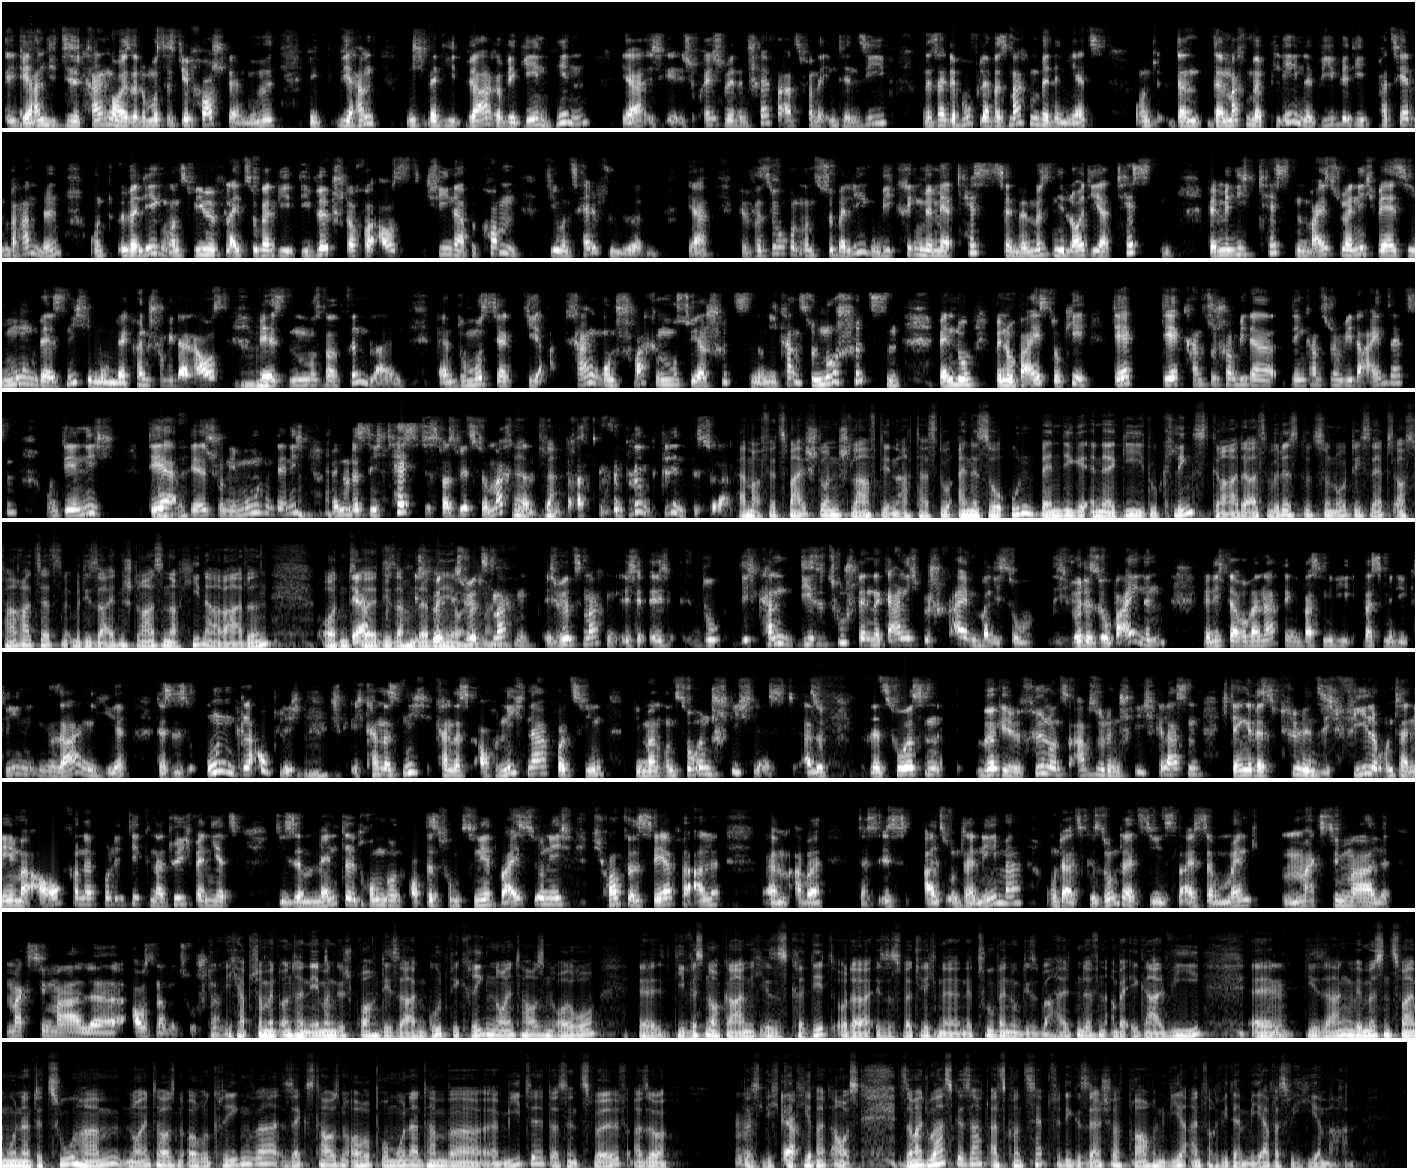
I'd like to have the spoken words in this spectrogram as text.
wir haben die, diese Krankenhäuser, du musst es dir vorstellen, wir, wir, wir haben nicht mehr die Ware, wir gehen hin, ja, ich, ich spreche mit dem Chefarzt von der Intensiv und dann sagt der Buffler, was machen wir denn jetzt? Und dann, dann machen wir Pläne, wie wir die Patienten behandeln und überlegen uns, wie wir vielleicht sogar die, die Wirkstoffe aus China bekommen, die uns helfen würden, ja. Wir versuchen uns zu überlegen, wie kriegen wir mehr Tests hin? Wir müssen die Leute ja testen. Wenn wir nicht testen, weißt du ja nicht, wer ist immun, wer ist nicht immun, wer könnte schon wieder raus, mhm. wer ist, muss noch drin bleiben. Ähm, du musst ja, die Kranken und Schwachen musst du ja schützen und die kannst du nur schützen, wenn du, wenn du weißt, okay, der, der kannst du schon wieder, den kannst du schon wieder einsetzen und den nicht der, der ist schon immun und der nicht. Wenn du das nicht testest, was willst du machen? Ja, dann bist du blind, blind bist du dann. Hör mal, für zwei Stunden Schlaf die Nacht hast du eine so unbändige Energie. Du klingst gerade, als würdest du zur Not dich selbst aufs Fahrrad setzen, über die Seitenstraße nach China radeln und ja, äh, die Sachen selber Ich, ich würde es machen. Ich würde es machen. Ich, ich, du, ich kann diese Zustände gar nicht beschreiben, weil ich so, ich würde so weinen, wenn ich darüber nachdenke, was mir die, was mir die Kliniken sagen hier. Das ist unglaublich. Mhm. Ich, ich kann das nicht, kann das auch nicht nachvollziehen, wie man uns so im Stich lässt. Also Ressourcen Ressourcen, wirklich, wir fühlen uns absolut im Stich gelassen. Ich denke, das fühlen sich viele Unternehmer auch von der Politik. Natürlich, wenn jetzt diese Mäntel drum, ob das funktioniert, weißt du nicht. Ich hoffe es sehr für alle. Ähm, aber das ist als Unternehmer und als Gesundheitsdienstleister im Moment maximale, maximale Ausnahmezustand. Ich habe schon mit Unternehmern gesprochen, die sagen, gut, wir kriegen 9000 Euro. Äh, die wissen noch gar nicht, ist es Kredit oder ist es wirklich eine, eine Zuwendung, die sie behalten dürfen. Aber egal wie, äh, mhm. die sagen, wir müssen zwei Monate zu haben. 9000 Euro kriegen wir. 6000 Euro pro Monat haben wir äh, Miete. Das sind zwölf. Also mhm. das Licht geht ja. hier bald aus. Sag mal, du hast gesagt, als Konzept für die Gesellschaft brauchen wir einfach wieder mehr, was wir hier machen.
